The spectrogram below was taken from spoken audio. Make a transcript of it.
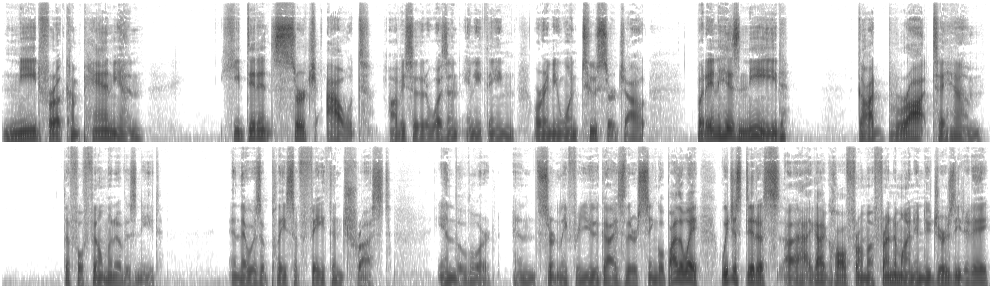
need for a companion, he didn't search out. Obviously, there wasn't anything or anyone to search out. But in his need, God brought to him the fulfillment of his need. And there was a place of faith and trust in the Lord and certainly for you guys that are single. By the way, we just did a. Uh, I got a call from a friend of mine in New Jersey today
